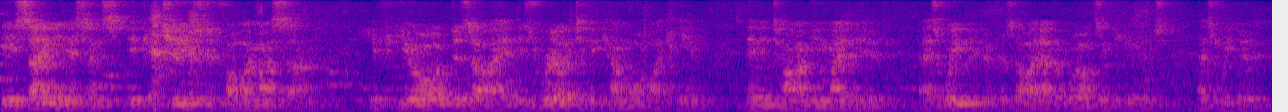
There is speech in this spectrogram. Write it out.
He is saying in essence, if you choose to follow my Son, if your desire is really to become more like Him, then in time you may live as we live and preside over worlds and kingdoms as we do.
